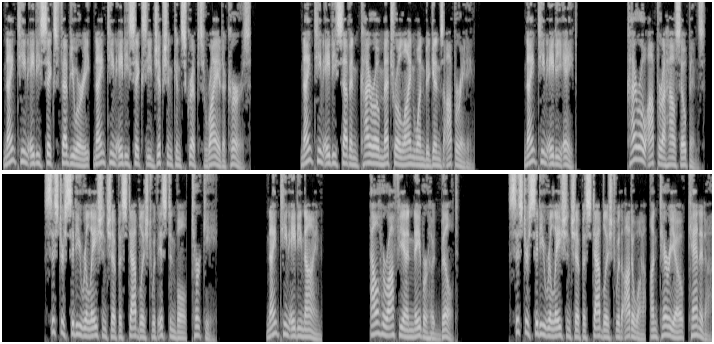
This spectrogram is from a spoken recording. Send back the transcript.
1986 February, 1986 Egyptian conscripts riot occurs. 1987 Cairo Metro Line 1 begins operating. 1988 Cairo Opera House opens. Sister city relationship established with Istanbul, Turkey. 1989 Al-Harafia neighborhood built. Sister city relationship established with Ottawa, Ontario, Canada.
